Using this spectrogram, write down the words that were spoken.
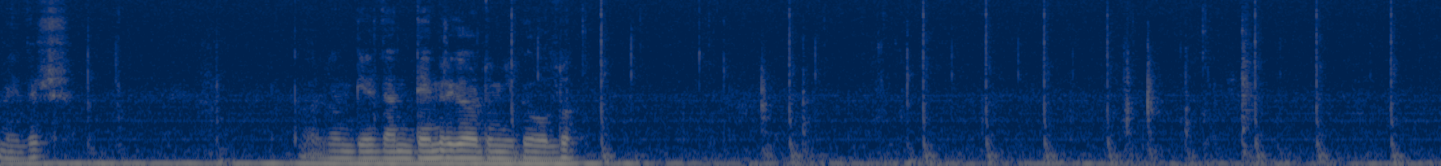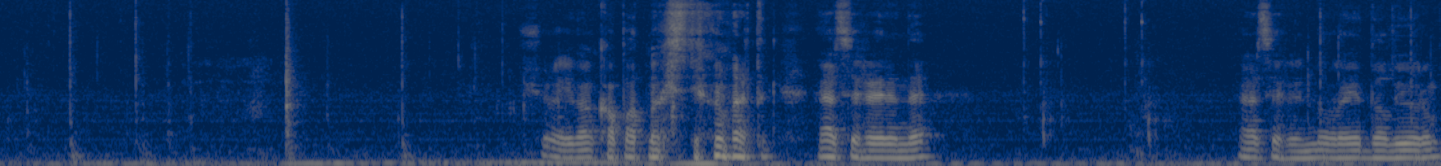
Nedir? Pardon birden demir gördüğüm gibi oldu. Şurayı ben kapatmak istiyorum artık her seferinde. Her seferinde oraya dalıyorum.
